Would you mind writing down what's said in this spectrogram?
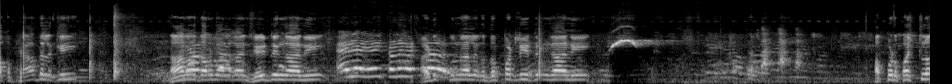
ఒక పేదలకి దానా ధర్మాలు కానీ చేయటం కానీ అడుక్కున్న వాళ్ళకి దుప్పట్లు ఇయటం కానీ అప్పుడు ఫస్ట్లో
